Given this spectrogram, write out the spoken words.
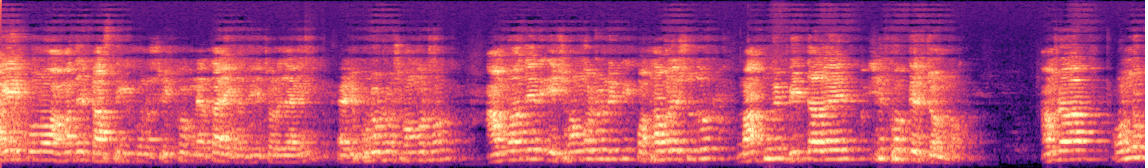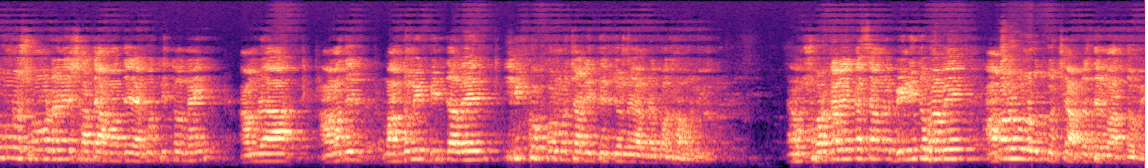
আগে কোনো আমাদের কাছ থেকে কোনো শিক্ষক, নেতা এখান থেকে চলে যায়নি। একটি পুরনো সংগঠন। আমাদের এই সংগঠনটি কথা বলে শুধু মাধ্যমিক বিদ্যালয়ের শিক্ষকদের জন্য? আমরা অন্য কোনো সংগঠনের সাথে আমাদের একত্রিত নেই। আমরা আমাদের মাধ্যমিক বিদ্যালয়ের শিক্ষক কর্মচারীদের জন্য আমরা কথা বলি। এবং সরকারের কাছে আমরা বিনীতভাবে আবারও অনুরোধ করছি আপনাদের মাধ্যমে।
